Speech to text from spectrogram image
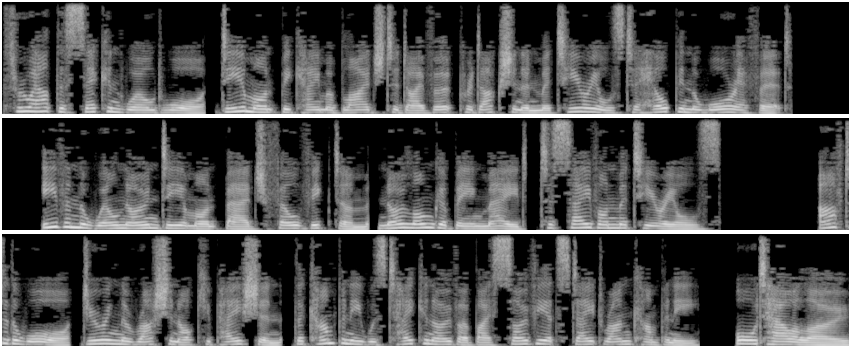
Throughout the Second World War, Diamant became obliged to divert production and materials to help in the war effort. Even the well-known Diamant badge fell victim, no longer being made, to save on materials. After the war, during the Russian occupation, the company was taken over by Soviet state-run company, Awtowelo.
